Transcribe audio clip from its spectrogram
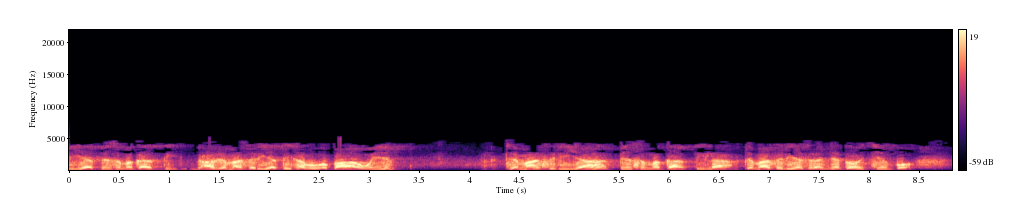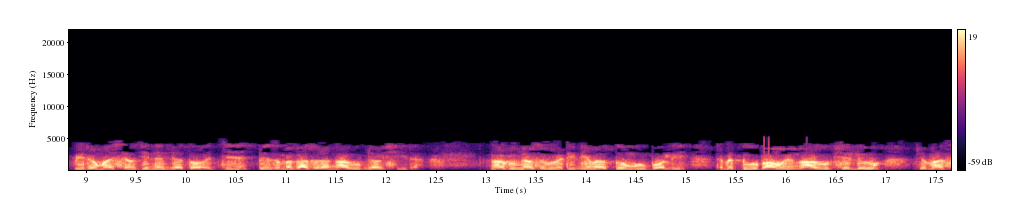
ရိယပင်စမကတိအပြမစရိယသိက္ခာဘုအပါအဝင်ဓမ္မစရိယပင်စမကသီလဓမ္မစရိယဆိုတာမြတ်သောအကျင့်ပေါ့မိတော်မှရှောင်ခြင်းနဲ့မြတ်သောအကျင့်ပင်စမကဆိုတာ၅ခုမြောက်ရှိတာ၅ခုမြောက်ဆိုပေမဲ့ဒီနေရာမှာ၃ခုပေါ့လေဒါပေမဲ့သူ့ပါဝင်၅ခုဖြစ်လို့ဓမ္မစ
